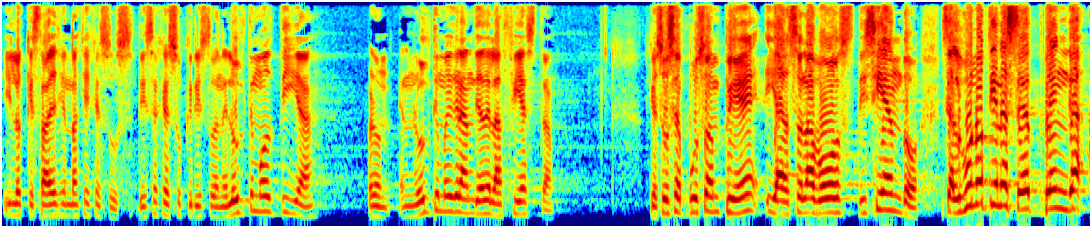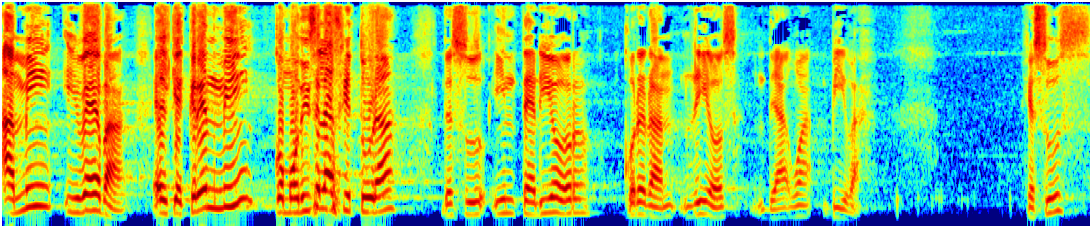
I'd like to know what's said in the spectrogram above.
y lo que está diciendo aquí Jesús. Dice Jesucristo, en el último día, perdón, en el último y gran día de la fiesta, Jesús se puso en pie y alzó la voz diciendo, si alguno tiene sed, venga a mí y beba. El que cree en mí, como dice la escritura, de su interior correrán ríos de agua viva. Jesús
